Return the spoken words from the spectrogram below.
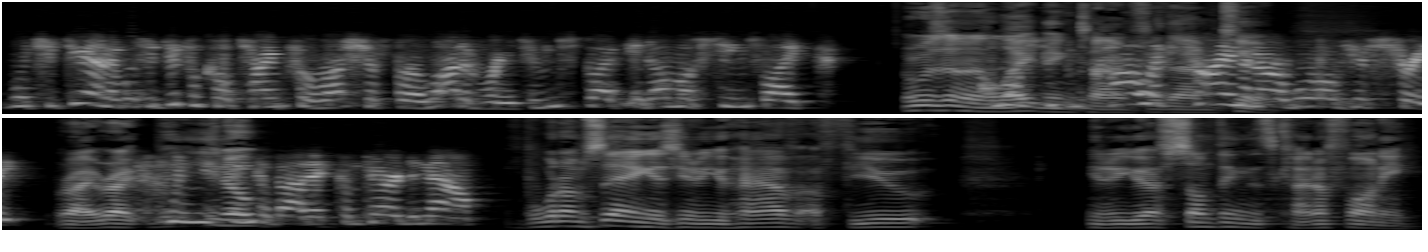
Which again, it was a difficult time for Russia for a lot of reasons, but it almost seems like It was an enlightening time for them time in our world history Right, right. when you, You know, think about it compared to now. But what I'm saying is, you know, you have a few, you know, you have something that's kind of funny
